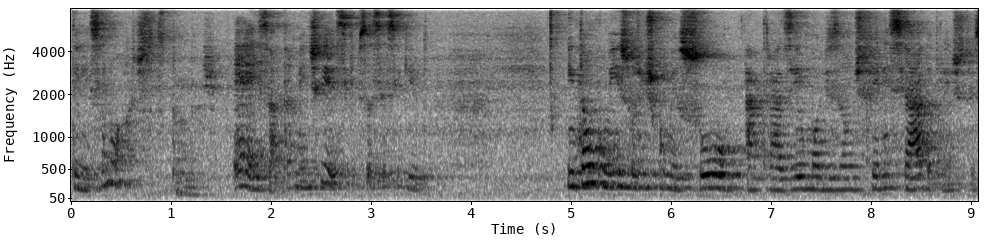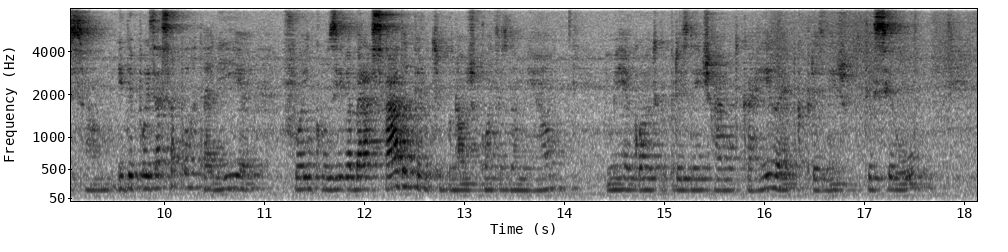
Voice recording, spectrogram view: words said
tem esse norte. Standard. É exatamente esse que precisa ser seguido. Então, com isso, a gente começou a trazer uma visão diferenciada para a instituição. E depois essa portaria foi, inclusive, abraçada pelo Tribunal de Contas da União me recordo que o presidente Raimundo Carreiro, época presidente do TCU,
